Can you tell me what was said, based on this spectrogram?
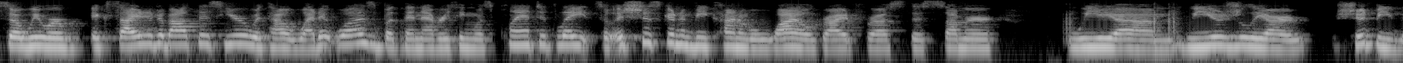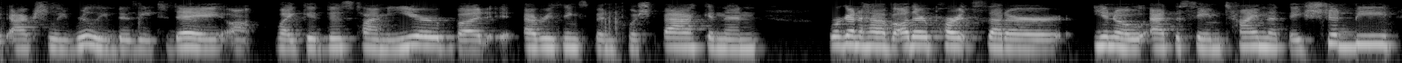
so we were excited about this year with how wet it was, but then everything was planted late. So it's just going to be kind of a wild ride for us this summer. We um, we usually are should be actually really busy today, uh, like at this time of year, but everything's been pushed back, and then we're going to have other parts that are you know at the same time that they should be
